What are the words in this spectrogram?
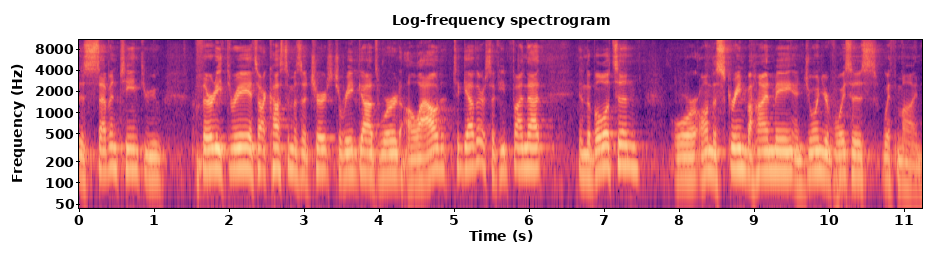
is 17 through 33. It's our custom as a church to read God's word aloud together. So if you'd find that in the bulletin or on the screen behind me and join your voices with mine.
